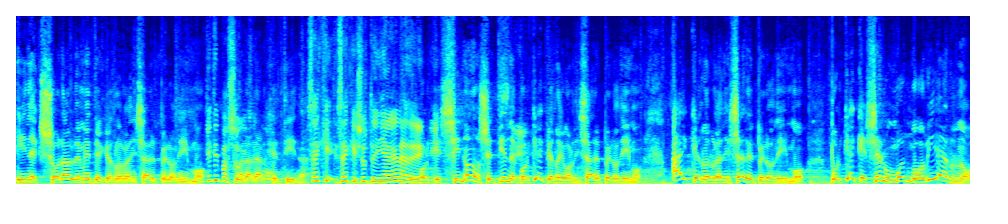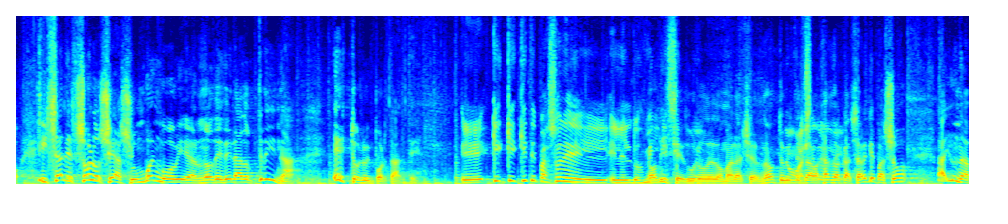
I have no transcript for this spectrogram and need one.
inexorablemente hay que reorganizar el peronismo para la Argentina. ¿Sabes que, yo tenía ganas de...? Porque si no, no se entiende por qué hay que reorganizar el peronismo. Hay que reorganizar el peronismo porque hay que ser un buen gobierno. Y sale solo se hace un buen gobierno desde la doctrina. Esto es lo importante. Eh, ¿qué, te pasó en el, en el 2019? No dice duro de domar ayer, ¿no? Estuviste trabajando acá. ¿Sabes qué pasó? Hay una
